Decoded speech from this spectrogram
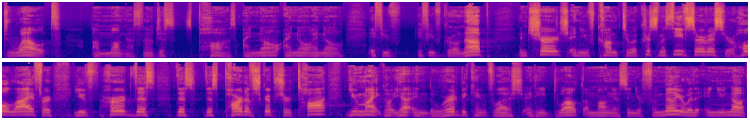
dwelt among us. Now just pause. I know, I know, I know. If you've if you've grown up in church and you've come to a Christmas Eve service your whole life, or you've heard this, this, this part of Scripture taught, you might go, Yeah, and the Word became flesh and He dwelt among us, and you're familiar with it and you know it.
